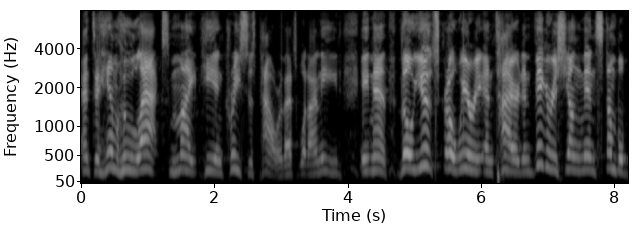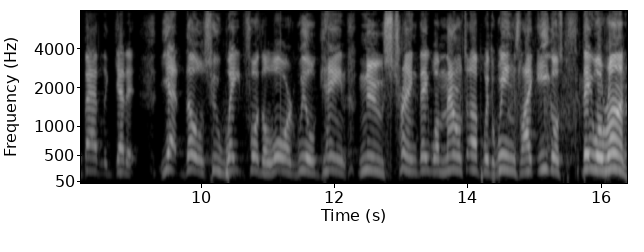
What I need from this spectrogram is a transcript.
and to him who lacks might, he increases power. That's what I need. Amen. Though youths grow weary and tired, and vigorous young men stumble badly, get it. Yet those who wait for the Lord will gain new strength. They will mount up with wings like eagles. They will run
